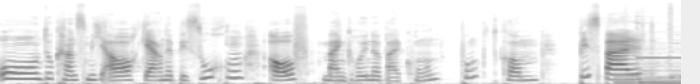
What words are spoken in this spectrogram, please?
und du kannst mich auch gerne besuchen auf meingrünerbalkon.com. Bis bald!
